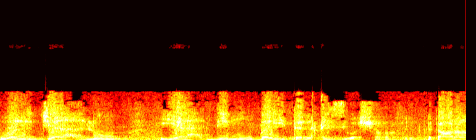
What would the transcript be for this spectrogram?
wal jahlu yahdimu baital izzi wa syarafi. Kata orang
